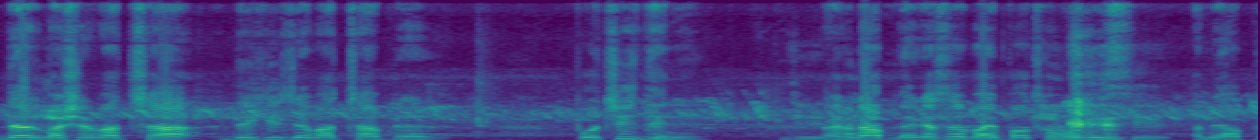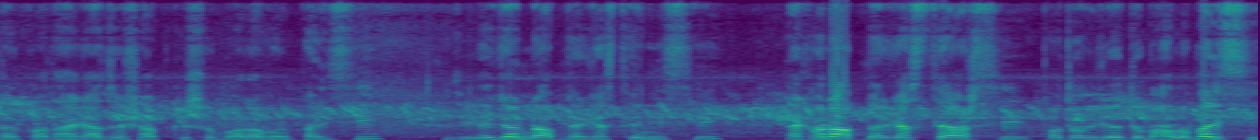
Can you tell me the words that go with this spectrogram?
দেড় মাসের বাচ্চা দেখি যে বাচ্চা আপনার পঁচিশ দিনের জি এখন আপনার কাছে ভাই প্রথমও নিচ্ছি আমি আপনার কথা কাজে সব কিছু বরাবর পাইছি এই জন্য আপনার কাছ থেকে নিচ্ছি এখন আপনার কাছ থেকে আসছি প্রথম যেহেতু ভালো পাইছি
